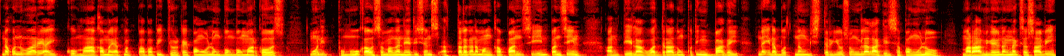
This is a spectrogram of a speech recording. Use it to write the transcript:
na kunwari ay kumakamay at magpapapicture kay Pangulong Bongbong Marcos. Ngunit pumukaw sa mga netizens at talaga namang kapansin-pansin ang tila kwadradong puting bagay na inabot ng misteryosong lalaki sa Pangulo. Marami ngayon ang nagsasabi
